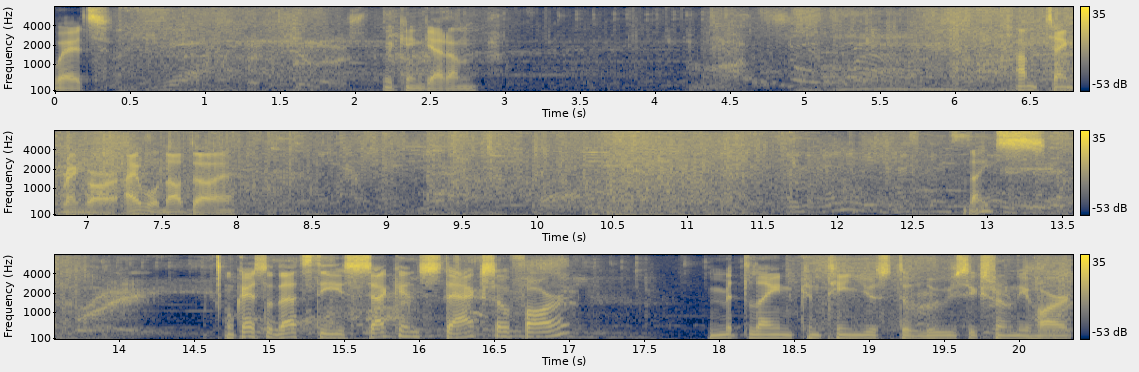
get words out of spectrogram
Wait. We can get him. I'm Tank Rengar. I will not die. Nice. Okay, so that's the second stack so far. Mid lane continues to lose extremely hard.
